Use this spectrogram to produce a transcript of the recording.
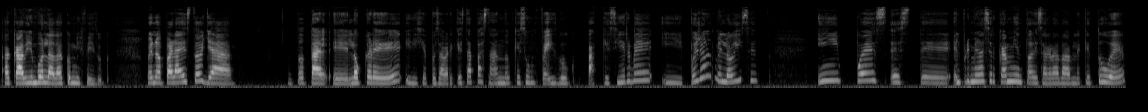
acá bien volada con mi Facebook. Bueno, para esto ya Total, eh, lo creé y dije, pues a ver qué está pasando, qué es un Facebook, para qué sirve y pues ya me lo hice. Y pues este, el primer acercamiento desagradable que tuve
